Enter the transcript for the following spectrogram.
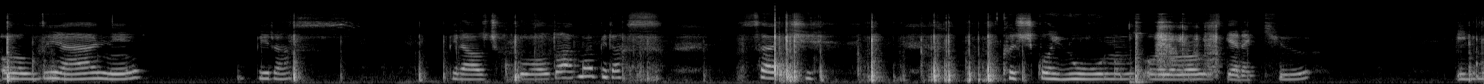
oldu yani. Biraz birazcık bu oldu ama biraz sanki kaşıkla yoğurmamız, oynamamız gerekiyor. Elim.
